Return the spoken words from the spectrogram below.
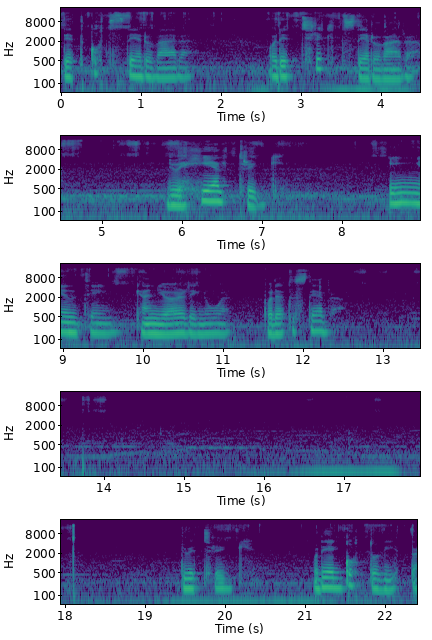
Det er et godt sted å være, og det er et trygt sted å være. Du er helt trygg. Ingenting kan gjøre deg noe på dette stedet. Du er trygg, og det er godt å vite.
